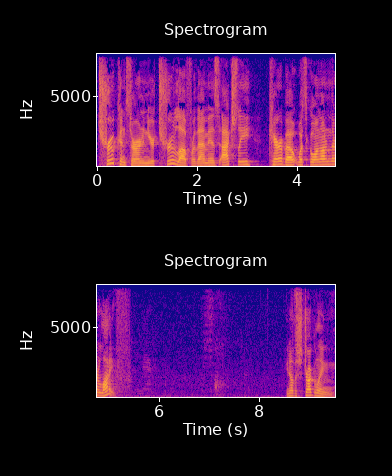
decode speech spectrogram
true concern and your true love for them is actually care about what's going on in their life. You know, they're struggling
